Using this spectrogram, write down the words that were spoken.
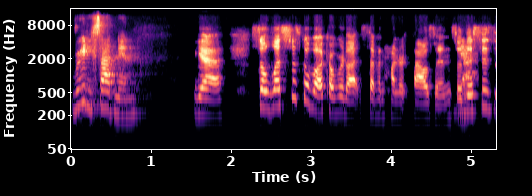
really saddening yeah. So let's just go back over that 700,000. So yeah. this is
